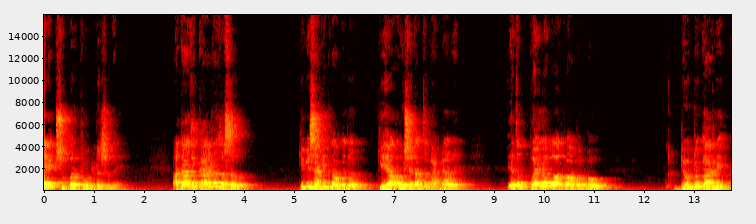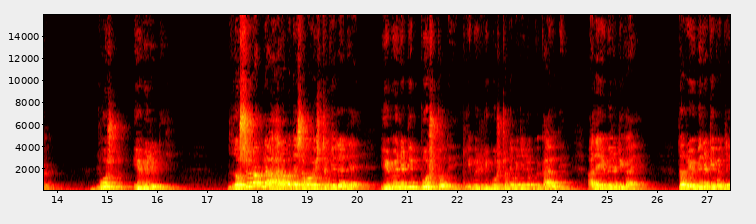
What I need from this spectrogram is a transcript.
एक सुपर फूड लसूण आहे. आता याचं कारणच असं की मी सांगितलं अगोदर की हे औषधांचं भांडार आहे. याचं पहिलं महत्त्व आपण पाहू. Due to garlic boost immunity लसूण आपल्या आहारामध्ये समाविष्ट केल्याने इम्युनिटी बूस्ट होते. इम्युनिटी बूस्ट होते म्हणजे नेमकं काय होते? आणि इम्युनिटी काय? तर इम्युनिटी म्हणजे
